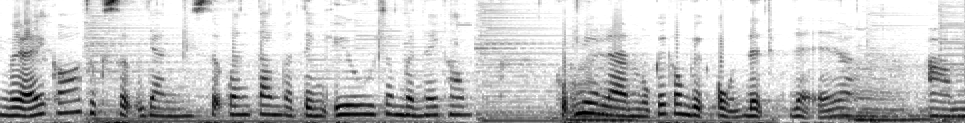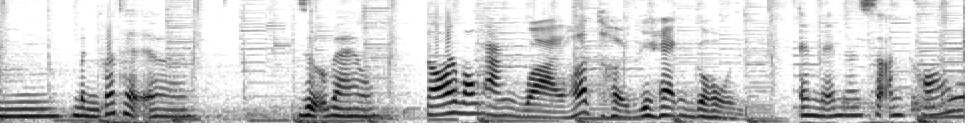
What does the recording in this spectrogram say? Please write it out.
Người ấy có thực sự dành sự quan tâm và tình yêu cho mình hay không? Cũng như là một cái công việc ổn định để à, um, mình có thể ờ, dựa vào. Nói món ăn hoài hết thời gian rồi. Em là em đang sợ ăn khó quá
